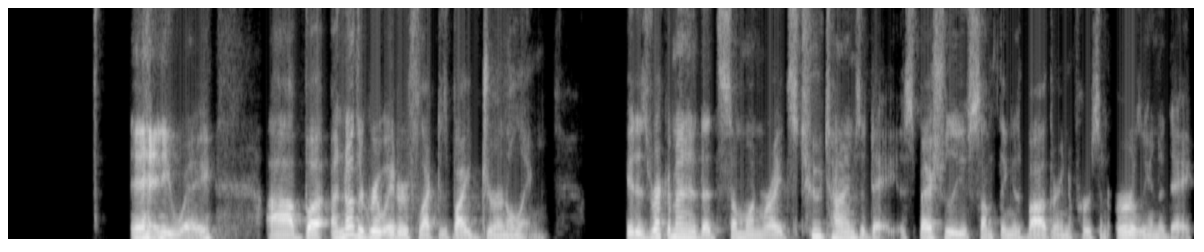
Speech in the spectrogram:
anyway, uh, but another great way to reflect is by journaling. It is recommended that someone writes two times a day, especially if something is bothering a person early in the day.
